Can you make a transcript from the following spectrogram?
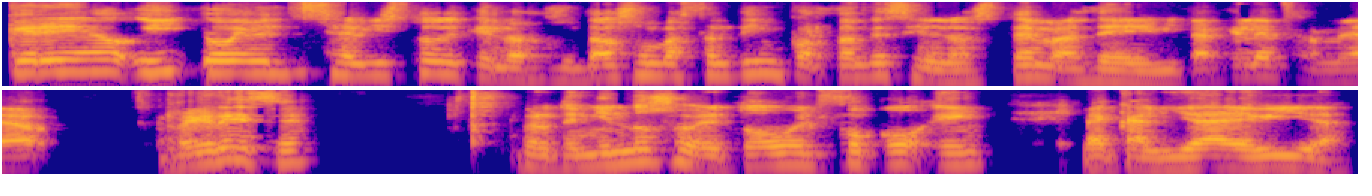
creo, y obviamente se ha visto de que los resultados son bastante importantes en los temas de evitar que la enfermedad regrese, pero teniendo sobre todo el foco en la calidad de vida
